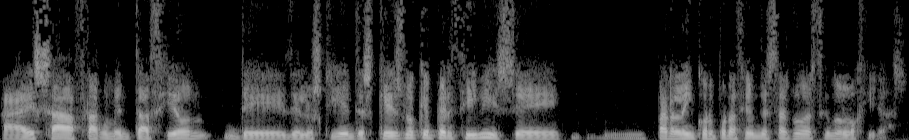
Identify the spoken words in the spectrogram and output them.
a, esa fragmentación de, de, los clientes. ¿Qué es lo que percibís para la incorporación de estas nuevas tecnologías?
